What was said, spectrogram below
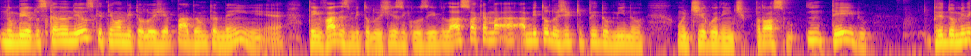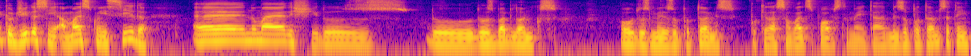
no meio dos cananeus, que tem uma mitologia padrão também, é, tem várias mitologias inclusive lá, só que a, a mitologia que predomina o Antigo Oriente Próximo inteiro, predomina que eu diga assim, a mais conhecida é no Maerish, dos, do, dos babilônicos ou dos mesopotâmios, porque lá são vários povos também, tá? Mesopotâmia você tem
